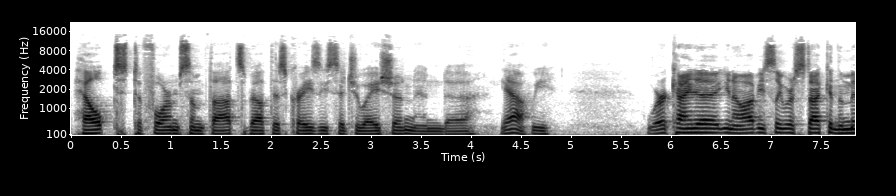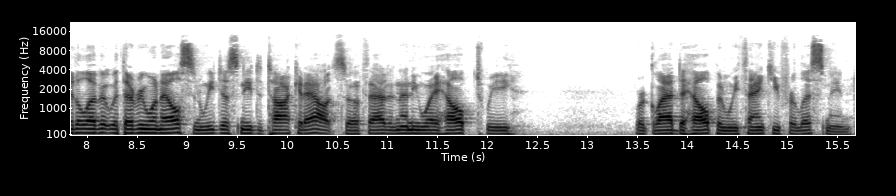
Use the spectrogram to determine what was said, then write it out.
helped to form some thoughts about this crazy situation. And uh, yeah, we we're kind of you know obviously we're stuck in the middle of it with everyone else, and we just need to talk it out. So if that in any way helped, we we're glad to help, and we thank you for listening.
